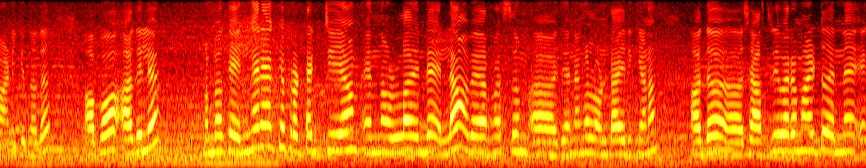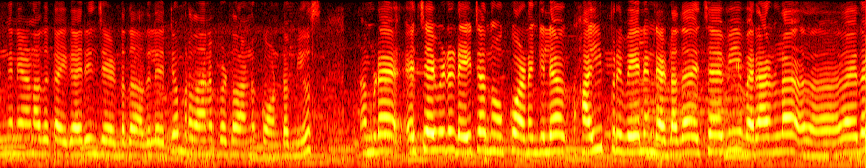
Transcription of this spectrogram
കാണിക്കുന്നത്. അപ്പോൾ അതിൽ നമുക്ക് എങ്ങനെയൊക്കെ പ്രൊട്ടക്റ്റ് ചെയ്യാം എന്നുള്ളതിന്റെ എല്ലാ അവയർനെസ്സും ജനങ്ങൾ ഉണ്ടായിരിക്കണം. അത് ശാസ്ത്രീയപരമായിട്ട് തന്നെ എങ്ങനെയാണ് അത് കൈകാര്യം ചെയ്യേണ്ടത്? അതിൽ ഏറ്റവും പ്രധാനപ്പെട്ടതാണ് കോണ്ടം യൂസ് നമ്മുടെ എച്ച് ഐ വിയുടെ ഡേറ്റ നോക്കുവാണെങ്കിൽ ഹൈ പ്രിവേലന്റ് ആയിട്ട് അതായത് എച്ച് ഐ വി വരാനുള്ള അതായത്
